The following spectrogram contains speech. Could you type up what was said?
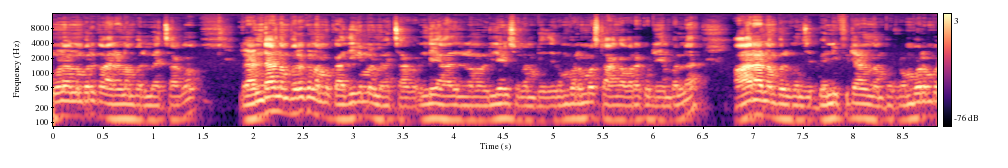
மூணாம் நம்பருக்கும் ஆறாம் நம்பர் மேட்ச் ஆகும். ரெண்டாம் நம்பருக்கும் நமக்கு அதிகமாக மேட்ச் ஆகும். இல்லையா? அதில் நம்ம இல்லைன்னு சொல்ல முடியாது. ரொம்ப ரொம்ப ஸ்ட்ராங்காக வரக்கூடிய நம்பரில் ஆறாம் நம்பர் கொஞ்சம் பெனிஃபிட்டான நம்பர். ரொம்ப ரொம்ப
